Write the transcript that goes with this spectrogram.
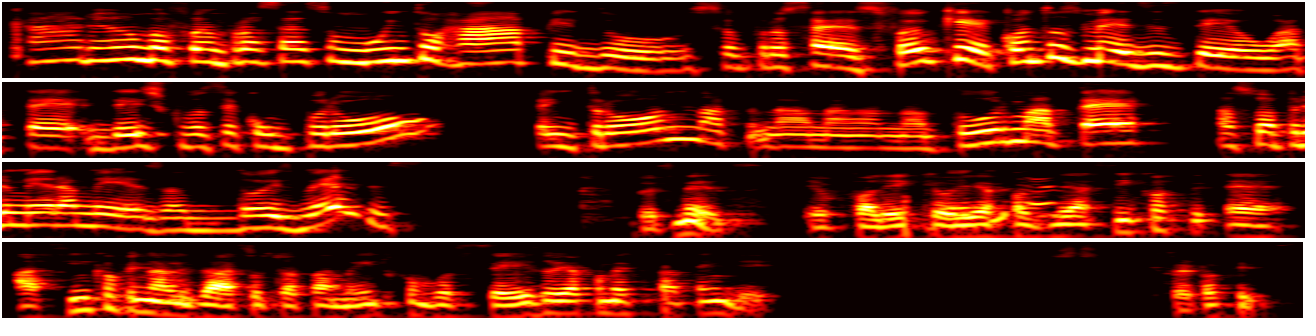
Caramba, foi um processo muito rápido, seu processo. Foi o quê? Quantos meses deu até desde que você comprou, entrou na, na, na, na turma até a sua primeira mesa? Dois meses? Dois meses. Eu falei que eu ia fazer assim que eu, é, assim que eu finalizasse o tratamento com vocês, eu ia começar a atender. Foi o que eu fiz.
